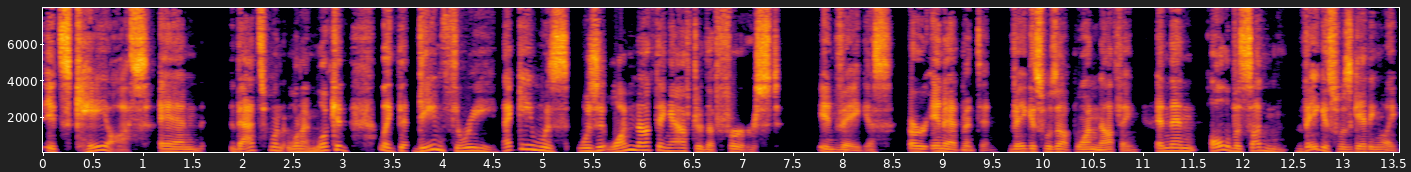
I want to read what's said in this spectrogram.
it's chaos. And that's when when I'm looking like that game three, that game was was it one nothing after the first. in Vegas or in Edmonton. Vegas was up one nothing. And then all of a sudden, Vegas was getting like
